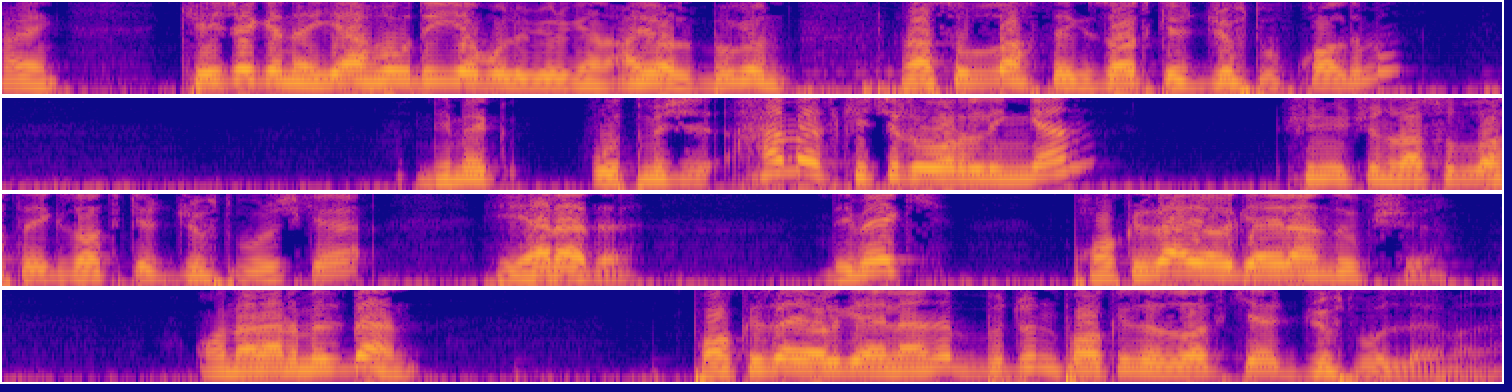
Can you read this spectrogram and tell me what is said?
Qarang kechagina yahudiya bo'lib yurgan ayol bugun rasulullohdek zotga juft bo'lib qoldimi? Demak o'tmishi hammasi kechirib yuborilgan shuning uchun rasulullohdek zotga juft bo'lishga yaradi. Demak pokiza ayolga aylandi u kishi. Onalarimizdan pokiza ayolga aylanib butun pokiza zotga juft bo'ldi mana.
